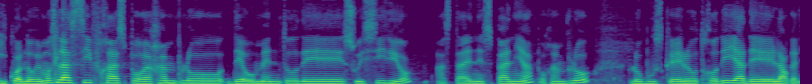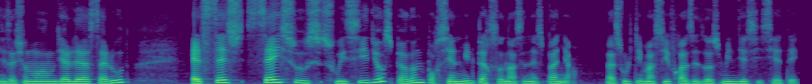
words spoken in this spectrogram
Y cuando vemos las cifras, por ejemplo, de aumento de suicidio, hasta en España, por ejemplo, lo busqué el otro día de la Organización Mundial de la Salud, es seis, suicidios perdón, por 100.000 personas en España, las últimas cifras de 2017.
